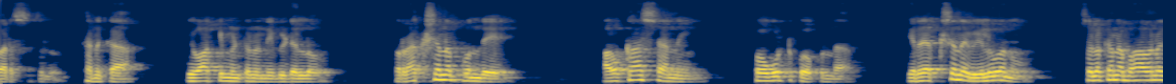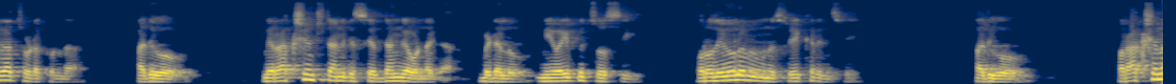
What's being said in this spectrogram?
పరిస్థితులు. కనుక ఈ వాక్యం వింటున్న నీ బిడ్డల్లో రక్షణ పొందే అవకాశాన్ని పోగొట్టుకోకుండా ఈ రక్షణ విలువను చులకన భావనగా చూడకుండా అదిగో మీరు రక్షించడానికి సిద్ధంగా ఉండగా బిడ్డలు మీ వైపు చూసి హృదయంలో మిమ్మల్ని స్వీకరించి అదిగో రక్షణ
